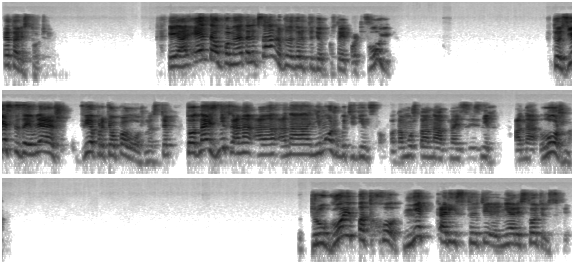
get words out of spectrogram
Это Аристотель. И а это упоминает Александр, когда говорит, идет, стоит против логики. То есть, если ты заявляешь две противоположности, то одна из них, она, она, она не может быть единством, потому что она, одна из, из них, она ложна. Другой подход, не, аристотель, не аристотельский,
